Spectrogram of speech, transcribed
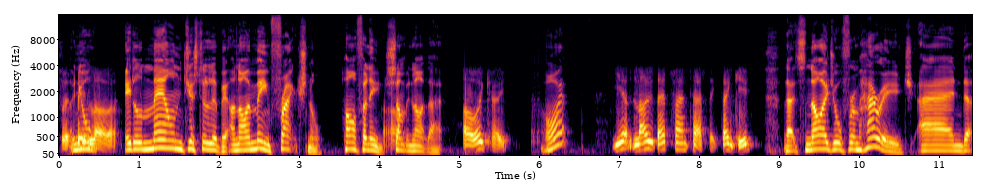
But a and bit you'll, lower. it'll mound just a little bit, and I mean fractional, half an inch, oh. something like that. Oh, okay. All right. Yeah, no, that's fantastic. Thank you. That's Nigel from Harwich, and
